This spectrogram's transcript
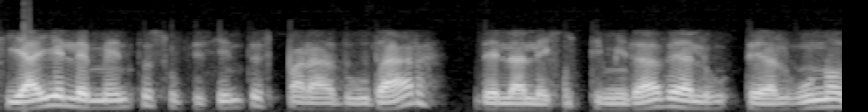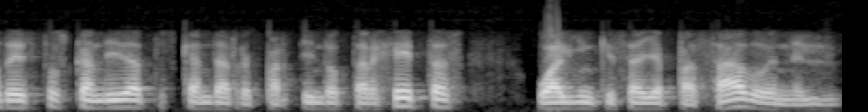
si hay elementos suficientes para dudar de la legitimidad de, de, alguno de estos candidatos que anda repartiendo tarjetas o alguien que se haya pasado en el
